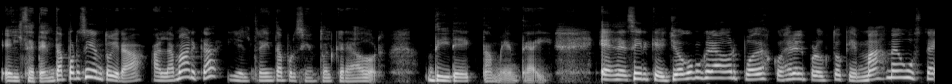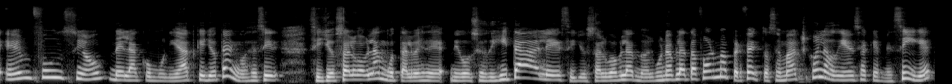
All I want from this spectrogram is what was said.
el 70% irá a la marca y el 30% al creador directamente ahí. Es decir, que yo como creador puedo escoger el producto que más me guste en función de la comunidad que yo tengo. Es decir, si yo salgo hablando tal vez de negocios digitales, si yo salgo hablando de alguna plataforma, perfecto, se match con la audiencia que me sigue.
